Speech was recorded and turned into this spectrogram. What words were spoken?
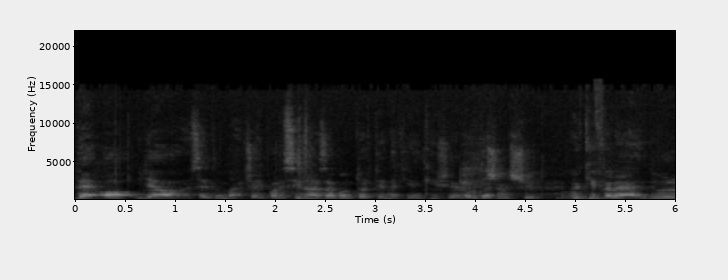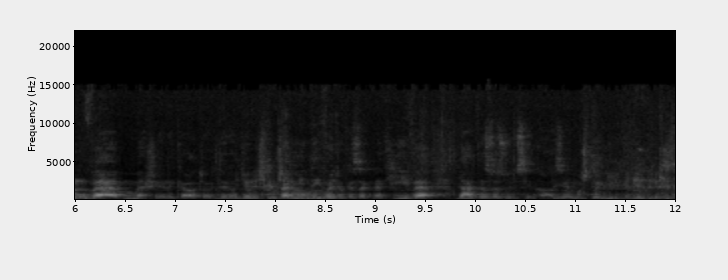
De a, ugye a, szerintem a Mácsai Pali Színházában történnek ilyen kísérletek. Pontosan, sőt, Ő kifele ülve mesélik el a Igen, és történetet. most Nem a- mindig vagyok ezeknek híve, de hát ez az ő színháza. igen, most megnyílik egyébként az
